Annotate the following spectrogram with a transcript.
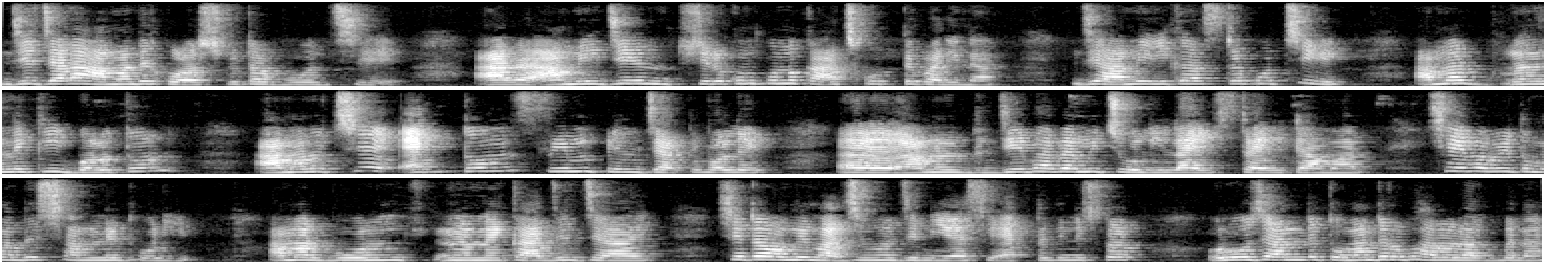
যে যারা আমাদের কষ্টটা বলছে। আর আমি যে সেরকম কোনো কাজ করতে পারি না যে আমি এই কাজটা করছি আমার মানে কি বলতো আমার হচ্ছে একদম সিম্পল যাকে বলে আমার যেভাবে আমি চলি লাইফস্টাইলটা আমার সেভাবেই তোমাদের সামনে ধরি। আমার বোন মানে কাজে যায়, সেটাও আমি মাঝে মাঝে নিয়ে আসি। একটা জিনিস তো রোজ আনলে তোমাদেরও ভালো লাগবে না।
